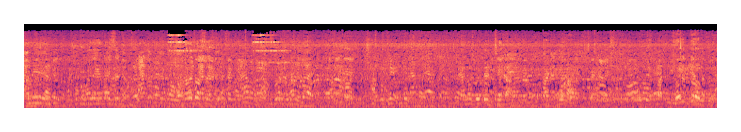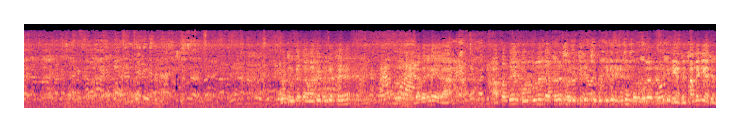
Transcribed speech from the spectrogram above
আমি পশুর জন্য প্রচুর ক্রেতা মাঠে ঢুকেছে ব্যাপারে ভাইয়েরা আপনাদের গরুগুলো আপনারা শরীর থেকে ছোটের দিকে রেখেছেন গরুগুলো আপনার থেকে নিয়ে আসেন? সামনে নিয়ে আসেন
